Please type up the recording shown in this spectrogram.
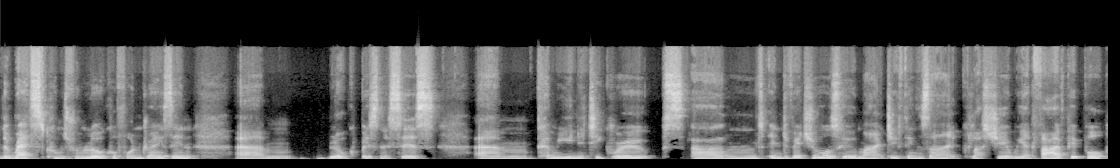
The rest comes from local fundraising um, local businesses um, community groups and individuals who might do things like last year we had five people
